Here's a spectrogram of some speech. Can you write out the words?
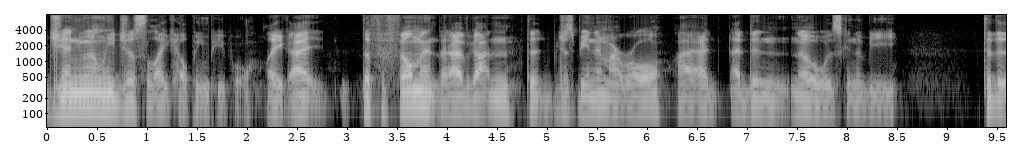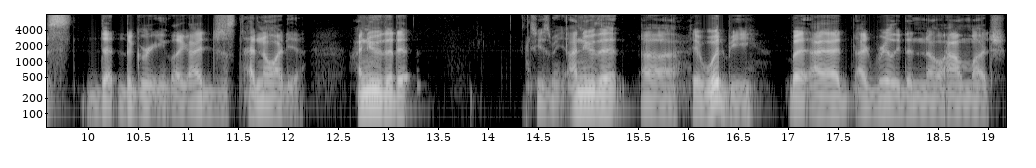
genuinely just like helping people. Like I, the fulfillment that I've gotten to just being in my role, I I, I didn't know was going to be to this de- degree. Like I just had no idea. I knew that it. Excuse me. I knew that uh, it would be, but I had, I really didn't know how much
